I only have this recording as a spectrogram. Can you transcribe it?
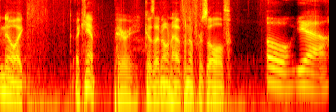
Wait, no, I, I can't parry because I don't have enough resolve. Oh, yeah.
